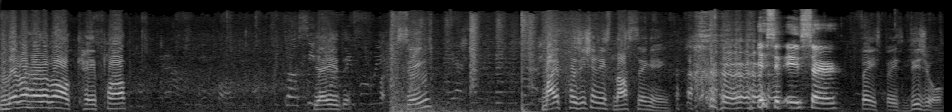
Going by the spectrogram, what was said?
You never heard about K-pop? Yeah, you d- sing? My position is not singing. yes, it is, sir. Face, face, visual.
